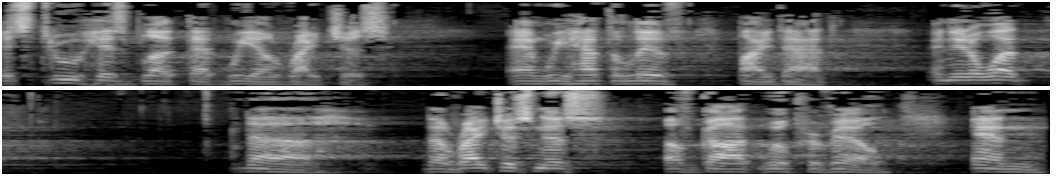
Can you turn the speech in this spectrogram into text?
It's through his blood that we are righteous. And we have to live by that. And you know what? The, the righteousness of God will prevail. And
